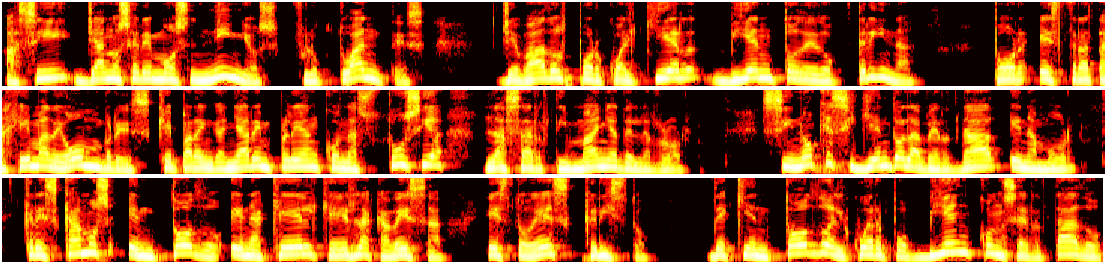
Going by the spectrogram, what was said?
Así ya no seremos niños fluctuantes, llevados por cualquier viento de doctrina, por estratagema de hombres que para engañar emplean con astucia las artimañas del error, sino que siguiendo la verdad en amor, crezcamos en todo en aquel que es la cabeza, esto es Cristo de quien todo el cuerpo bien concertado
